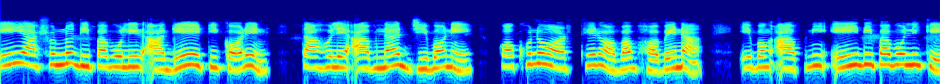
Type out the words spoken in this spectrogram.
এই আসন্ন দীপাবলির আগে এটি করেন, তাহলে আপনার জীবনে কখনো অর্থের অভাব হবে না এবং আপনি এই দীপাবলিকে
